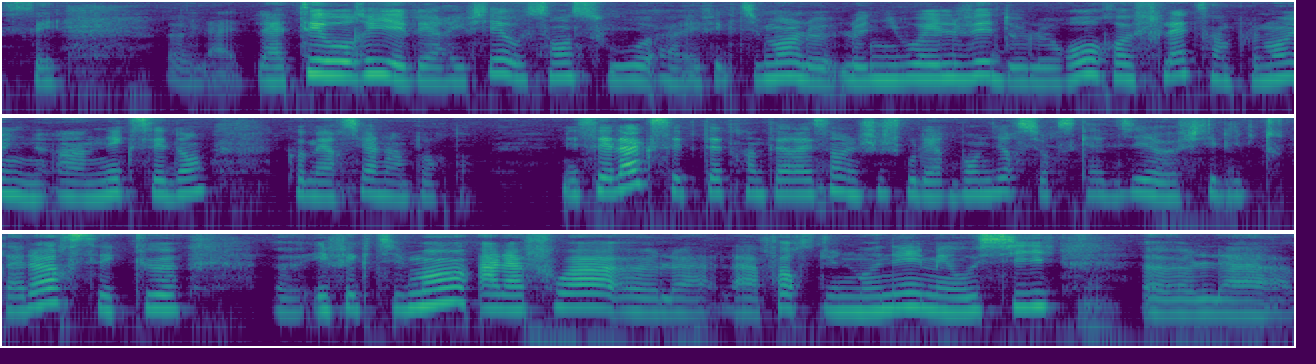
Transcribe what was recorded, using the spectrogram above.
c'est euh, la, théorie est vérifiée au sens où euh, effectivement le, niveau élevé de l'euro reflète simplement un excédent commercial important. Mais c'est là que c'est peut-être intéressant, et je voulais rebondir sur ce qu'a dit euh, Philippe tout à l'heure, c'est que euh, effectivement, à la fois euh, la, la, force d'une monnaie, mais aussi euh, la,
